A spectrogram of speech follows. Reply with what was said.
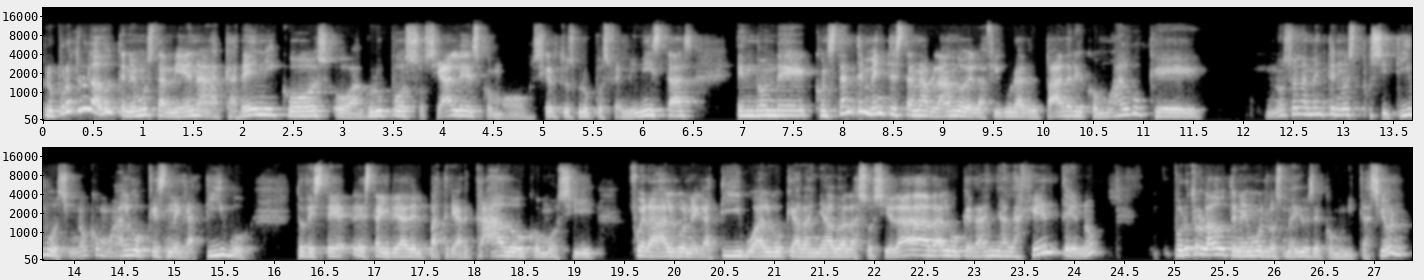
Pero por otro lado, tenemos también a académicos o a grupos sociales como ciertos grupos feministas, en donde constantemente están hablando de la figura del padre como algo que no solamente no es positivo, sino como algo que es negativo, toda este, esta idea del patriarcado como si fuera algo negativo, algo que ha dañado a la sociedad, algo que daña a la gente, ¿no? Por otro lado, tenemos los medios de comunicación.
